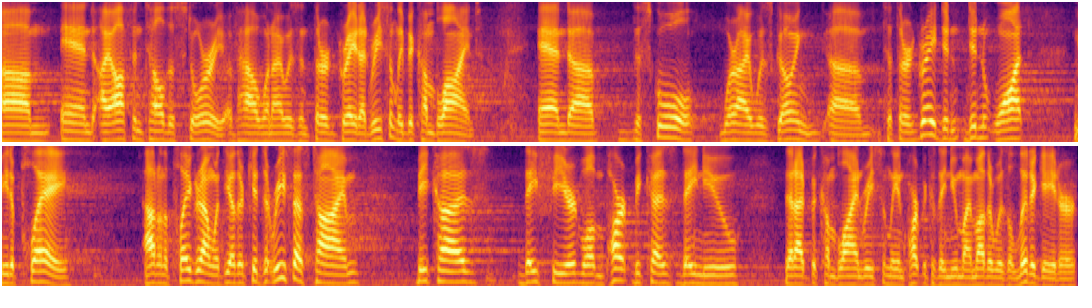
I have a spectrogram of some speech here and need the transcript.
Um, and I often tell the story of how when I was in third grade, I'd recently become blind. And uh, the school where I was going uh, to third grade didn't, didn't want me to play out on the playground with the other kids at recess time because they feared, well, in part because they knew that I'd become blind recently, in part because they knew my mother was a litigator.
